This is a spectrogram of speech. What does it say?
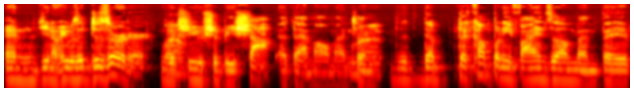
And you know he was a deserter, which Yeah. you should be shot at that moment. Right. And the, the the company finds him, and they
